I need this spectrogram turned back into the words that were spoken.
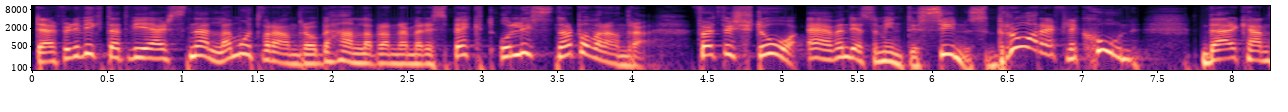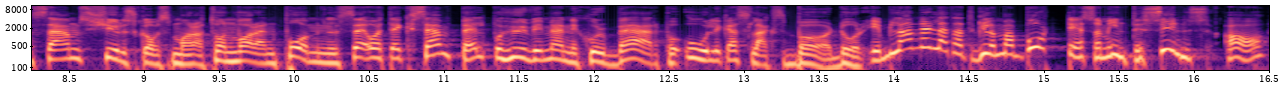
Därför är det viktigt att vi är snälla mot varandra och behandlar varandra med respekt och lyssnar på varandra för att förstå även det som inte syns. Bra reflektion! Där kan Sams kylskåpsmaraton vara en påminnelse och ett exempel på hur vi människor bär på olika slags bördor. Ibland är det lätt att glömma bort det som inte syns. Ja,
